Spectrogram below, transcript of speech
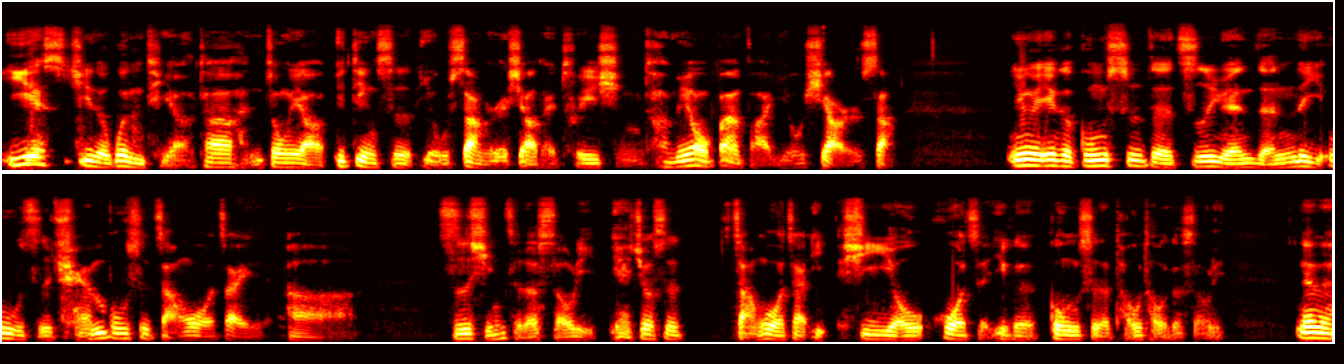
ESG 的问题啊，它很重要，一定是由上而下来推行，它没有办法由下而上，因为一个公司的资源、人力、物质全部是掌握在啊、执行者的手里，也就是掌握在 CEO 或者一个公司的头头的手里。那么，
